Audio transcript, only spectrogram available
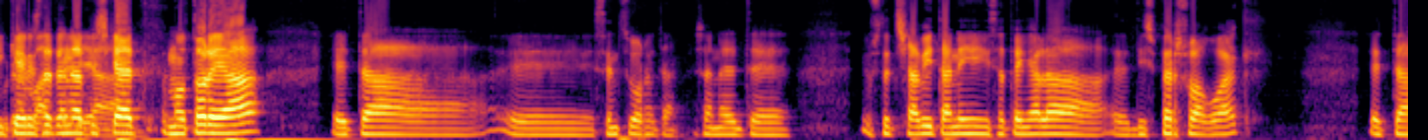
Iker izaten da pixkat motorea eta e, zentzu horretan. Esan dut, e, uste Xabi eta ni izaten gala e, dispersoagoak, eta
